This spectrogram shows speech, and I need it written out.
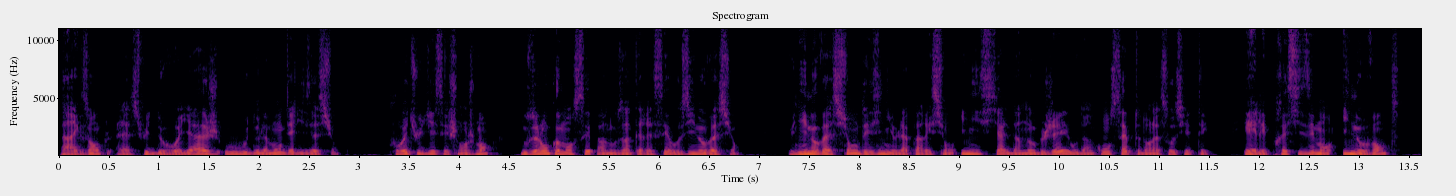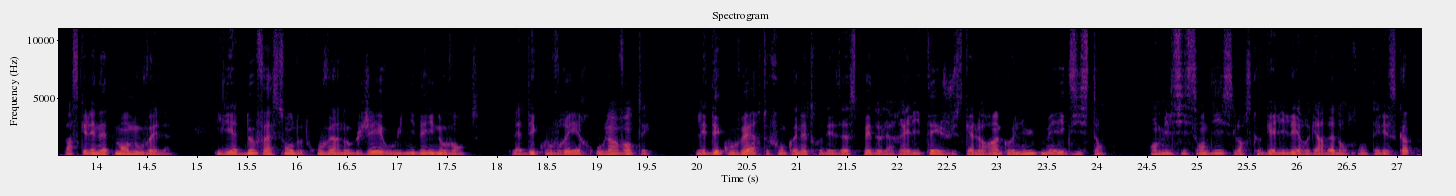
par exemple à la suite de voyages ou de la mondialisation. Pour étudier ces changements, nous allons commencer par nous intéresser aux innovations. Une innovation désigne l'apparition initiale d'un objet ou d'un concept dans la société, et elle est précisément innovante parce qu'elle est nettement nouvelle. Il y a deux façons de trouver un objet ou une idée innovante, la découvrir ou l'inventer. Les découvertes font connaître des aspects de la réalité jusqu'alors inconnus mais existants. En 1610, lorsque Galilée regarda dans son télescope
